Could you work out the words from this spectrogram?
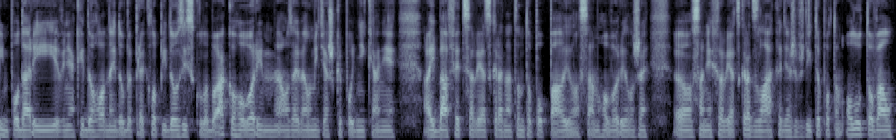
im podarí v nejakej dohľadnej dobe preklopiť do zisku, lebo ako hovorím, naozaj veľmi ťažké podnikanie. Aj Buffett sa viackrát na tomto popálil a sám hovoril, že e, sa nechal viackrát zlákať a že vždy to potom olutoval.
